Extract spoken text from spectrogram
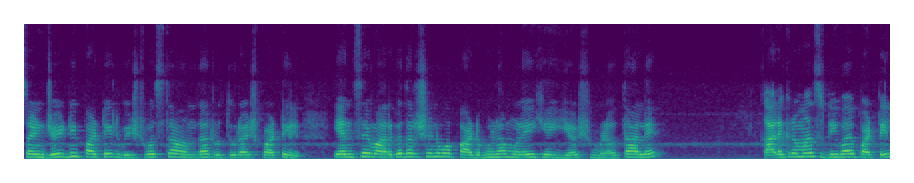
संजय डी पाटील विश्वस्त आमदार ऋतुराज पाटील यांचे मार्गदर्शन व पाठबळामुळे हे यश मिळवता आले. कार्यक्रमास डी वाय पाटील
